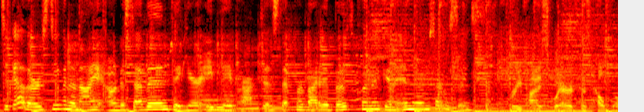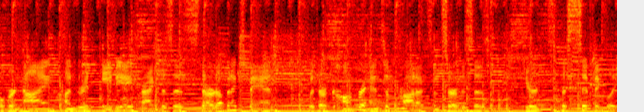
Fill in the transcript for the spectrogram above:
Together, Stephen and I owned a seven figure ABA practice that provided both clinic and in home services. 3 Pi Squared has helped over 900 ABA practices start up and expand with our comprehensive products and services geared specifically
